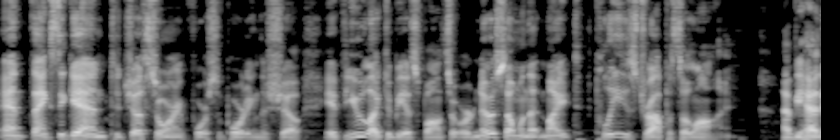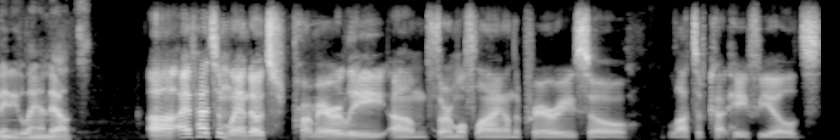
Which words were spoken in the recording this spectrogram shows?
And thanks again to Just Soaring for supporting the show. If you like to be a sponsor or know someone that might, please drop us a line. Have you had any landouts? Uh, I've had some landouts, primarily um, thermal flying on the prairie, so lots of cut hay fields,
